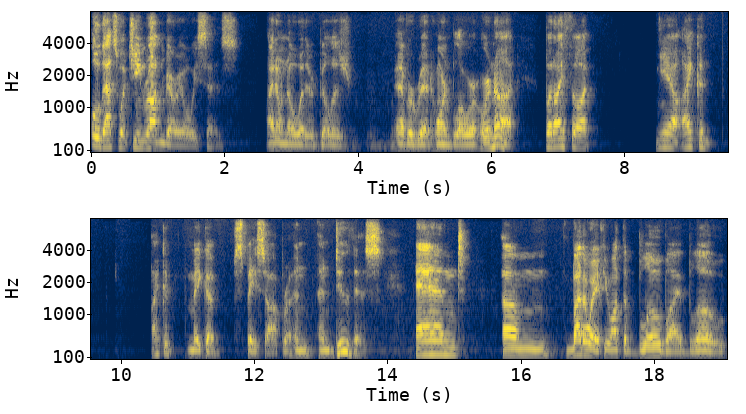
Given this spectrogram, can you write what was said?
"Oh, that's what Gene Roddenberry always says." I don't know whether Bill has ever read Hornblower or not, but I thought, yeah, I could, I could make a space opera and and do this. And um, by the way, if you want the blow by blow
